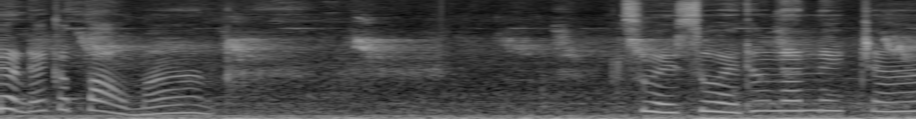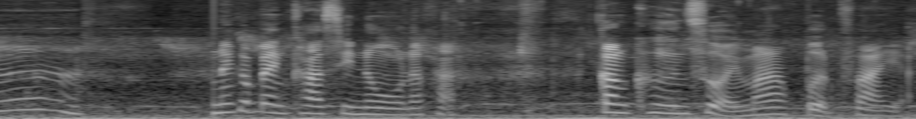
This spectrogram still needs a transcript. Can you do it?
อยากได้กระเป๋ามาก สวยๆ ทั้งนั้นเลยจ้า นี่ก็เป็นคาสิโนนะคะ กลางคืนสวยมากเปิดไฟอะ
